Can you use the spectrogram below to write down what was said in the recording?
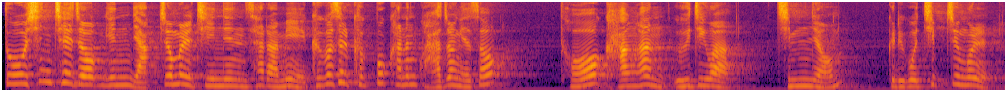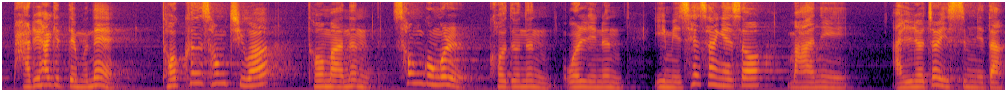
또 신체적인 약점을 지닌 사람이 그것을 극복하는 과정에서 더 강한 의지와 집념 그리고 집중을 발휘하기 때문에 더 큰 성취와 더 많은 성공을 거두는 원리는 이미 세상에서 많이 알려져 있습니다.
